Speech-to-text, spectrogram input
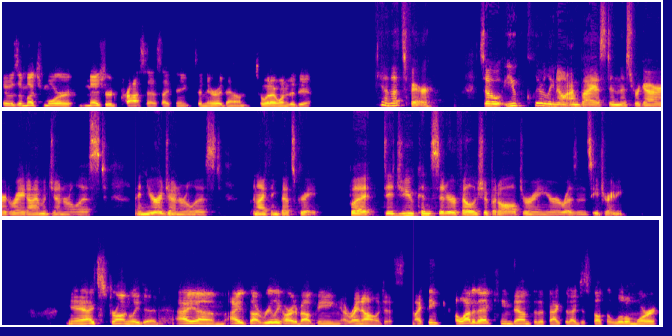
it was a much more measured process, I think, to narrow it down to what I wanted to do. Yeah, that's fair. So you clearly know I'm biased in this regard, right? I'm a generalist and you're a generalist, and I think that's great. But did you consider fellowship at all during your residency training? Yeah, I strongly did. I um I thought really hard about being a rhinologist. I think a lot of that came down to the fact that I just felt a little more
